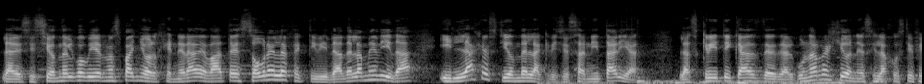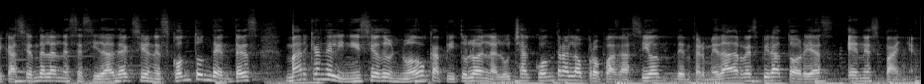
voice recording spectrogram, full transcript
La decisión del gobierno español genera debate sobre la efectividad de la medida y la gestión de la crisis sanitaria. Las críticas desde algunas regiones y la justificación de la necesidad de acciones contundentes marcan el inicio de un nuevo capítulo en la lucha contra la propagación de enfermedades respiratorias en España.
